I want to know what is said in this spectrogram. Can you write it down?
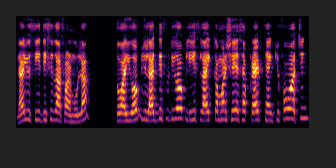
now you see this is our formula so I hope you like this video. Please like, comment, share, subscribe. Thank you for watching.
